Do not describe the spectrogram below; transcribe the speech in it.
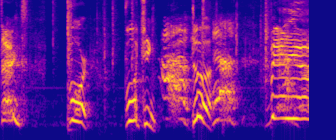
Thanks for watching the video!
